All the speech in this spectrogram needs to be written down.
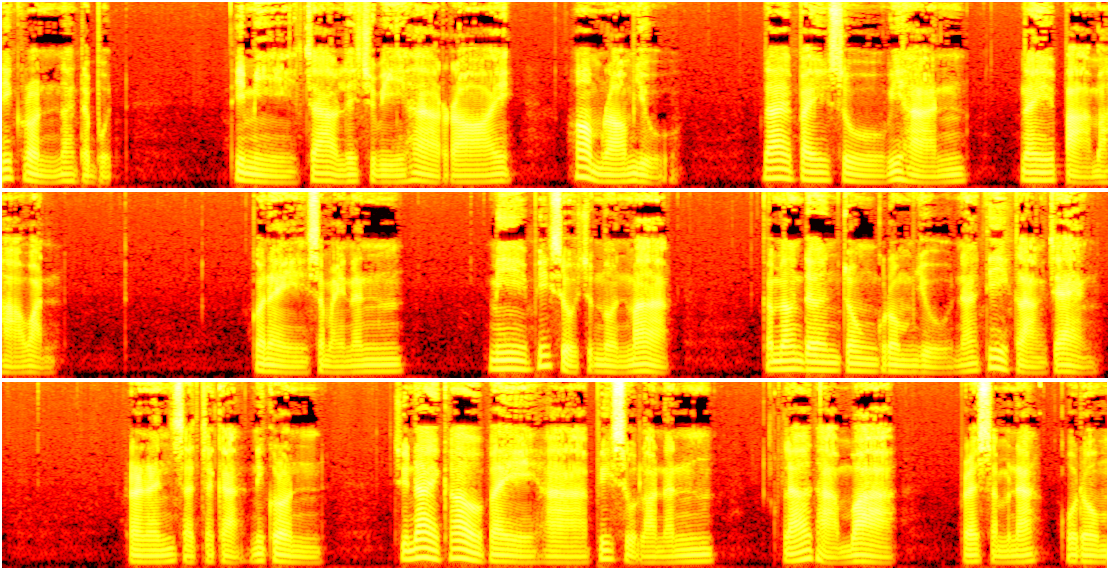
นิกรนนาตบุตร ที่มีเจ้าเลชวีห้าร้อยห้อมร้อมอยู่ ได้ไปสู่วิหารในป่ามหาวัน ก็ในสมัยนั้น มีภิกษุจำนวนมาก กำลังเดินจงกรมอยู่ณที่กลางแจ้ง พระนั้นสัจกะนิกรนจึงได้เข้าไปหาภิกษุเหล่านั้น แล้วถามว่าพระสมณะโคดม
